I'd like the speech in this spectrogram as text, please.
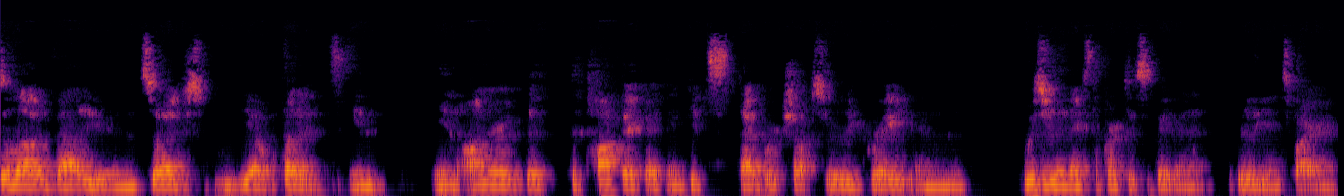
a lot of value and so i just yeah I thought it's in in honor of the, the topic i think it's that workshop's really great and it was really nice to participate in it. Really inspiring.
